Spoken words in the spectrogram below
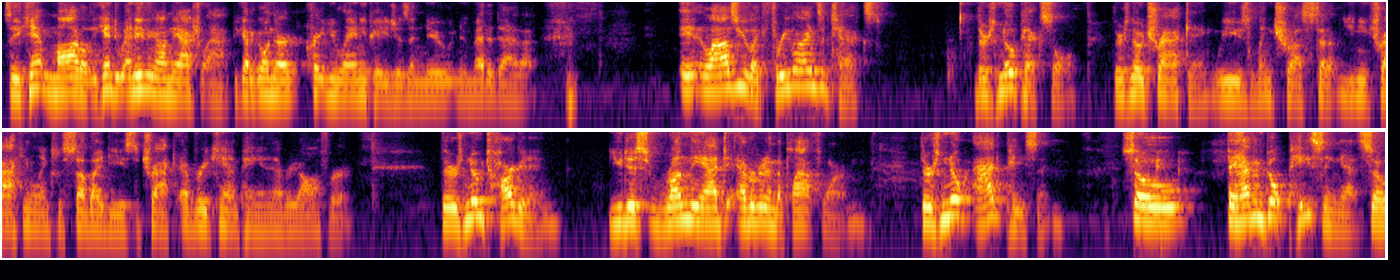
So you can't model, you can't do anything on the actual app. You got to go in there, create new landing pages and new new metadata. It allows you like three lines of text. There's no pixel. There's no tracking. We use LinkTrust set up unique tracking links with sub IDs to track every campaign and every offer. There's no targeting. You just run the ad to everyone in the platform. There's no ad pacing. So they haven't built pacing yet. So,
